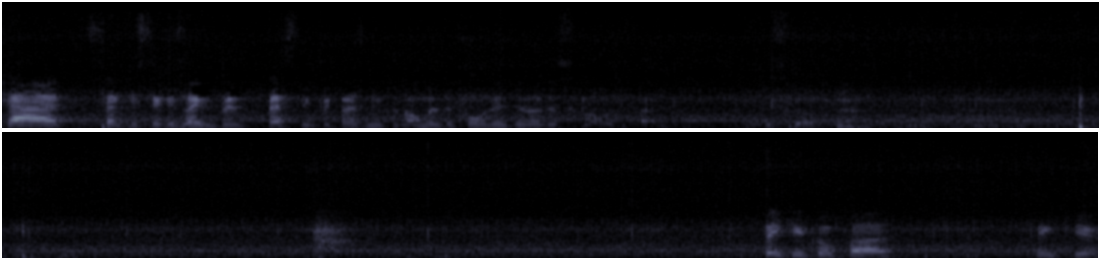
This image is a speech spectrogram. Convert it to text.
chat. Selfie stick is like the best thing because you can normally the phone is, you know, just close. But just close. Thank you, Gopal. Thank you,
